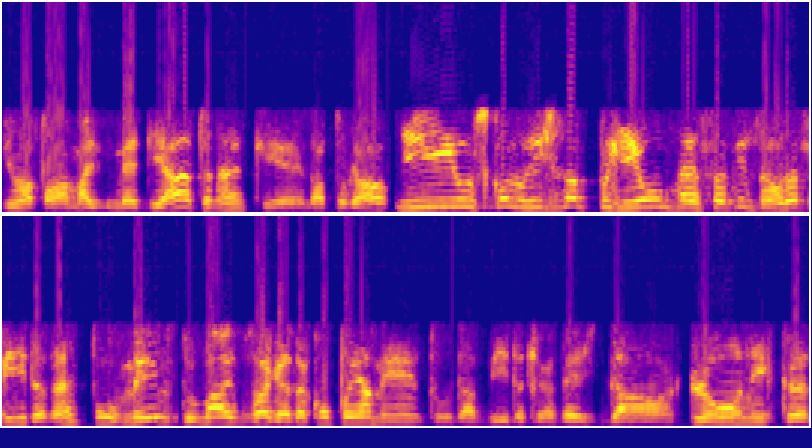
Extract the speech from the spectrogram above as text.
de uma forma mais imediata, né? que é natural, e os colunistas ampliam essa visão da vida, né? por meio do mais variado acompanhamento da vida, através da crônica,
